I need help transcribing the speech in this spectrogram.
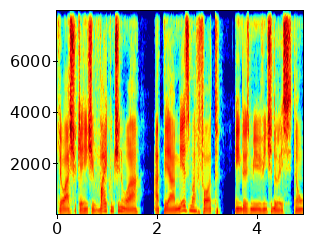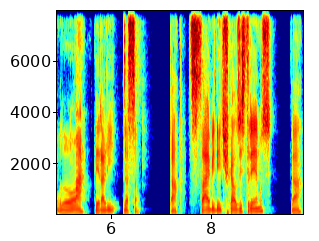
que eu acho que a gente vai continuar a ter a mesma foto em 2022. Então, lateralização, tá? Saiba identificar os extremos, tá?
